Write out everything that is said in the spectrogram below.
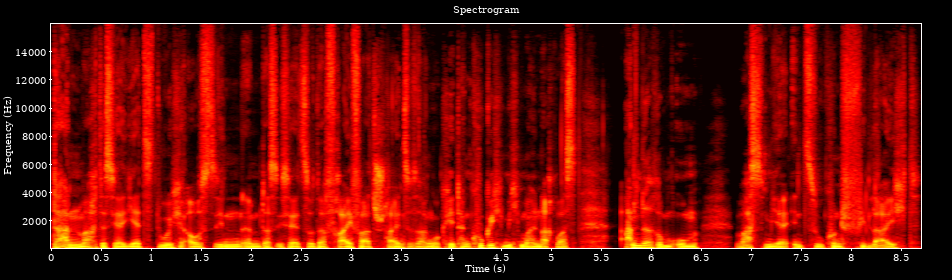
dann macht es ja jetzt durchaus Sinn, ähm, das ist ja jetzt so der Freifahrtschein zu sagen, okay, dann gucke ich mich mal nach was anderem um, was mir in Zukunft vielleicht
